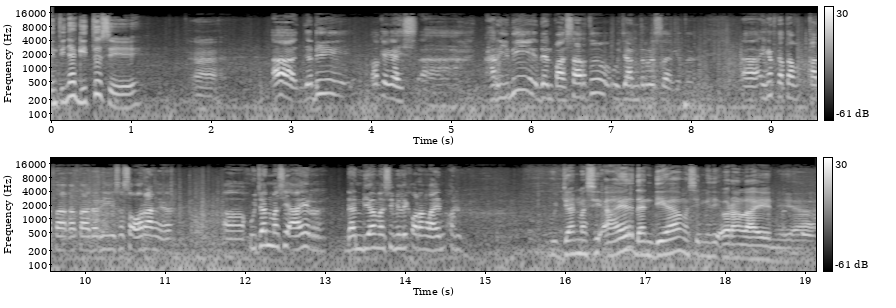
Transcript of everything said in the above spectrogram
intinya gitu sih. Nah, Ah, jadi oke guys, Ah, hari ini Denpasar tuh hujan terus lah gitu. Ah, ingat kata kata-kata dari seseorang ya, Ah, hujan masih air dan dia masih milik orang lain. Aduh, Hujan masih air dan dia masih milik orang lain ya.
